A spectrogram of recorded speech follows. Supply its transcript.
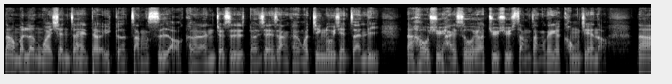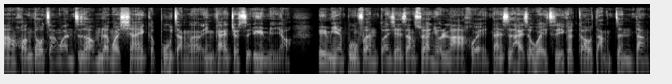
那我们认为现在的一个涨势哦，可能就是短线上可能会进入一些整理，那后续还是会有继续上涨的一个空间哦。那黄豆涨完之后，我们认为下一个补涨了应该就是玉米哦。玉米的部分，短线上虽然有拉回，但是还是维持一个高档震荡，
